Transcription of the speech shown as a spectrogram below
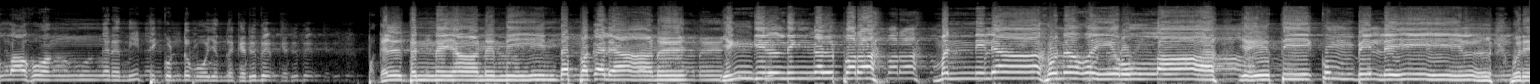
അള്ളാഹു അങ്ങനെ നീട്ടിക്കൊണ്ടുപോയെന്ന് കരുത്. പകൽ തന്നെയാണ് നീണ്ട പകലാണ് എങ്കിൽ നിങ്ങൾ പറ. ഒരു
